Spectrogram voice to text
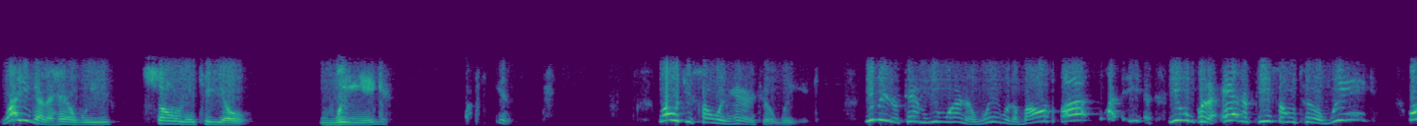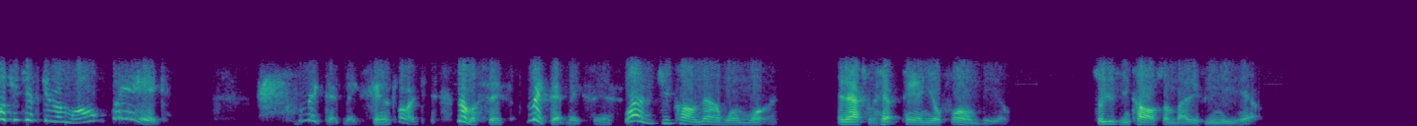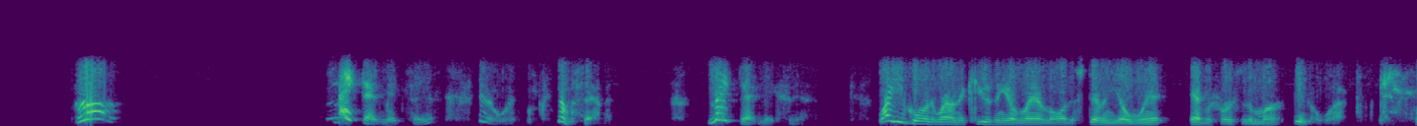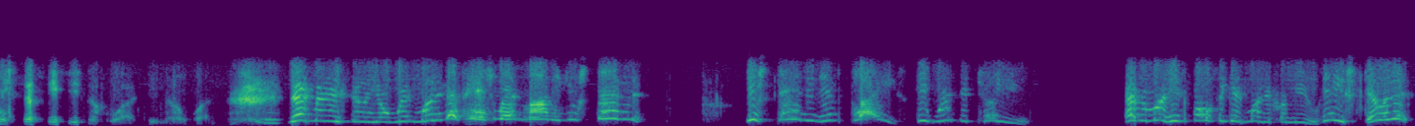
Why you got a hair weave sewn into your wig? Why would you sew in hair into a wig? You mean to tell me you wearing a wig with a bald spot? What? You gonna put an piece onto a wig? Why don't you just get a long wig? Make that make sense. Lord. Number six, make that make sense. Why did you call 911 and ask for help paying your phone bill so you can call somebody if you need help? Huh? Make that make sense. You know what? Number seven, make that make sense. Why are you going around accusing your landlord of stealing your rent every first of the month? You know what? you know what? You know what? That man is stealing your rent money. That's his rent money. You standing it. You stand in his place. He rented it to you. Every month he's supposed to get money from you. He ain't stealing it.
